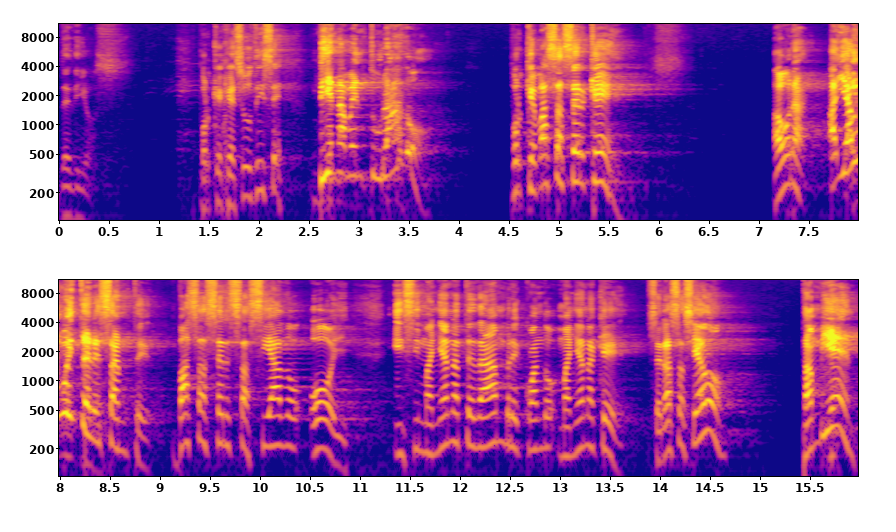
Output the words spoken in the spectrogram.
de Dios. Porque Jesús dice, bienaventurado, porque vas a hacer qué? Ahora, hay algo interesante vas a ser saciado hoy. Y si mañana te da hambre, ¿cuándo? ¿Mañana qué? ¿Serás saciado? También.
